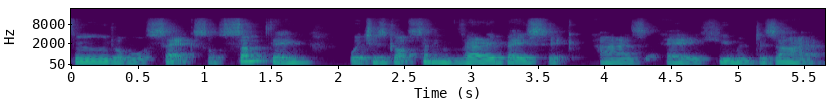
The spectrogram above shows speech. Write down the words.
food or more sex or something which has got something very basic as a human desire.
